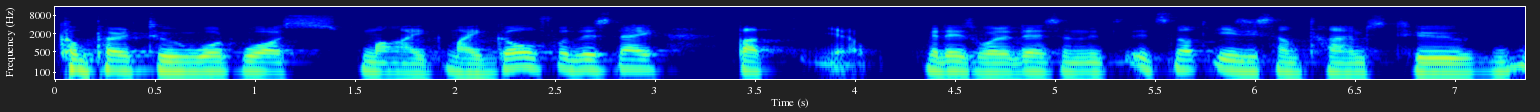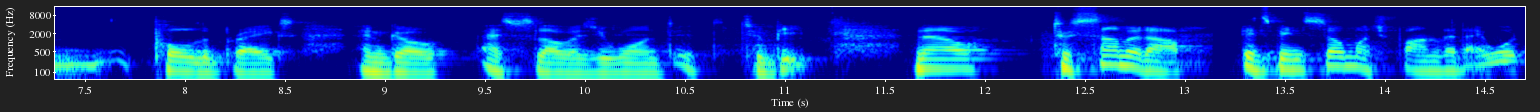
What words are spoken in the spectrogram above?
compared to what was my my goal for this day, but you know. It is what it is, and it's not easy sometimes to pull the brakes and go as slow as you want it to be. Now, to sum it up, it's been so much fun that I would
